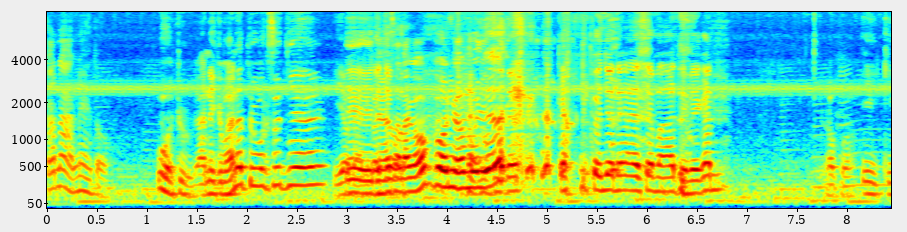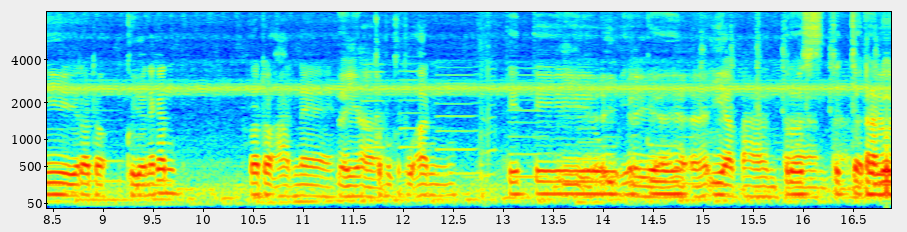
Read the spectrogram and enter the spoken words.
kan aneh toh Waduh, aneh gimana tuh maksudnya? Iya, eh, kan, jangan salah ngomong kamu ya. kan konjone SMA ADW kan Apa? iki rada guyone kan rada aneh Lah, Iya. kebu-kebuan Iya, titil iya, iya, iya, paham. Terus paham, jejak terlalu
